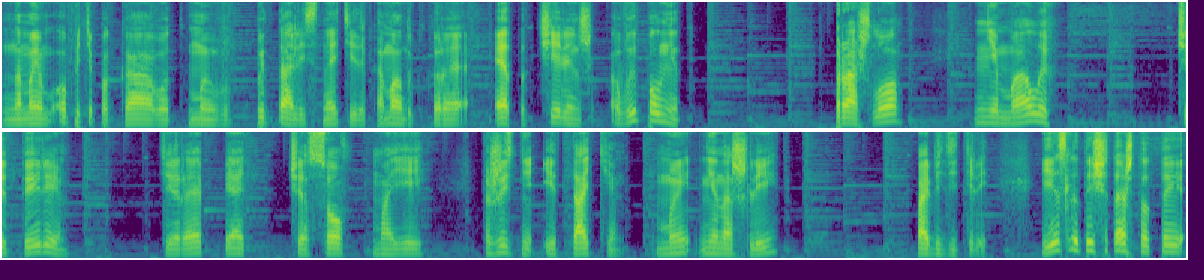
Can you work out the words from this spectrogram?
на моем опыте, пока вот мы пытались найти команду, которая этот челлендж выполнит, прошло немалых 4-5 часов моей жизни. И таки мы не нашли победителей. Если ты считаешь, что ты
